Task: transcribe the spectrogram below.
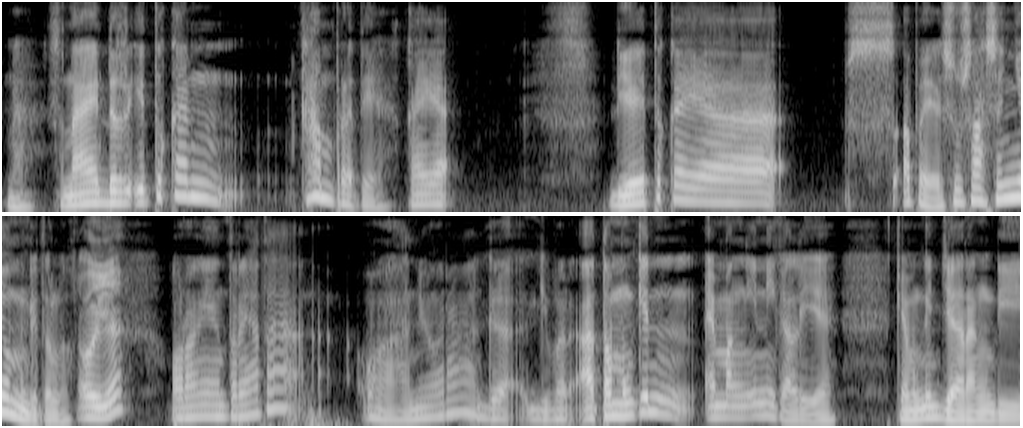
Nah, Snyder itu kan kampret ya, kayak dia itu kayak apa ya, susah senyum gitu loh. Oh iya? Orang yang ternyata wah ini orang agak gimana atau mungkin emang ini kali ya. Kayak mungkin jarang di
